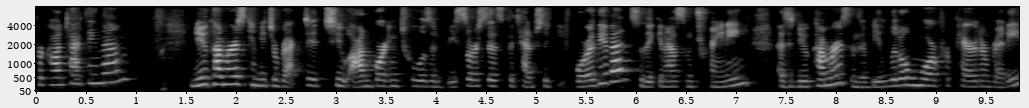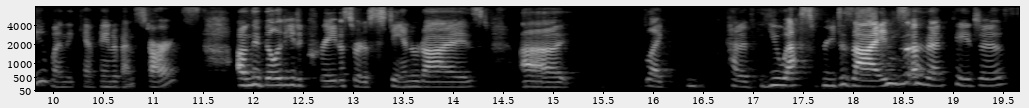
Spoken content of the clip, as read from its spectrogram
for contacting them. Newcomers can be directed to onboarding tools and resources potentially before the event so they can have some training as newcomers and they'll be a little more prepared and ready when the campaign event starts. Um, the ability to create a sort of standardized uh, like kind of UX redesigned event pages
